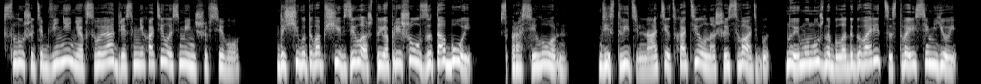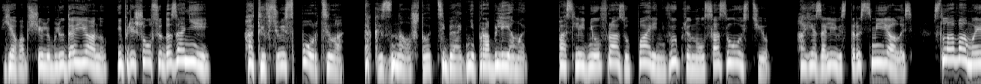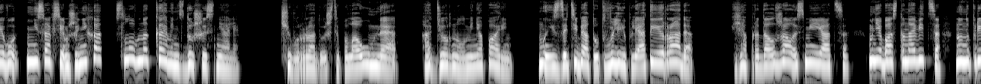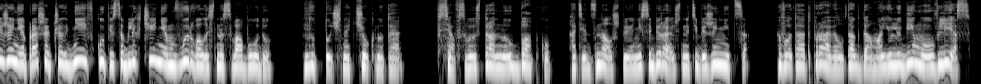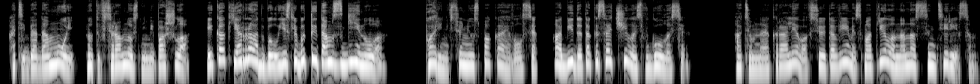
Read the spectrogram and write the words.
Слушать обвинения в свой адрес мне хотелось меньше всего. «Да с чего ты вообще взяла, что я пришел за тобой?» — спросил Орн. «Действительно, отец хотел нашей свадьбы, но ему нужно было договориться с твоей семьей. Я вообще люблю Даяну и пришел сюда за ней. А ты все испортила. Так и знал, что от тебя одни проблемы». Последнюю фразу парень выплюнул со злостью, а я заливисто рассмеялась. Слова моего не совсем жениха словно камень с души сняли. «Чего радуешься, полоумная?» — одернул меня парень. Мы из-за тебя тут влипли, а ты и рада!» Я продолжала смеяться. Мне бы остановиться, но напряжение прошедших дней вкупе с облегчением вырвалось на свободу. Ну точно чокнутая. Вся в свою странную бабку. Отец знал, что я не собираюсь на тебе жениться. Вот и отправил тогда мою любимую в лес, а тебя домой, но ты все равно с ними пошла. И как я рад был, если бы ты там сгинула!» Парень все не успокаивался, обида так и сочилась в голосе а темная королева все это время смотрела на нас с интересом.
